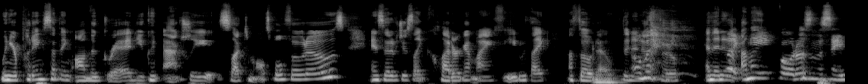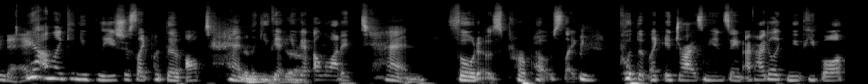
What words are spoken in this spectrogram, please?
when you're putting something on the grid, you can actually select multiple photos instead of just like cluttering up my feed with like a photo, then Oh another my- photo, and then like I'm like, eight photos in the same day yeah, I'm like, can you please just like put them all ten? Like you get you Yeah. get allotted ten photos per post. Like Mm. put them like it drives me insane. I've had to like mute people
